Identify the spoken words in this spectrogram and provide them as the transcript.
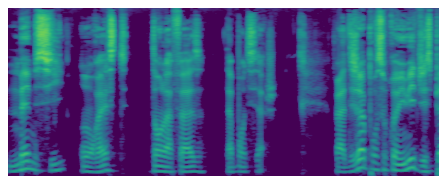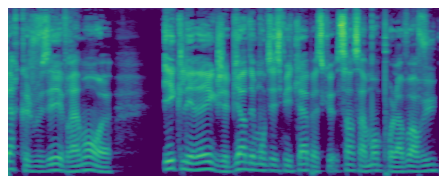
même si on reste dans la phase d'apprentissage. Voilà, déjà pour ce premier mythe, j'espère que je vous ai vraiment euh, éclairé, que j'ai bien démonté ce mythe-là, parce que sincèrement, pour l'avoir vu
